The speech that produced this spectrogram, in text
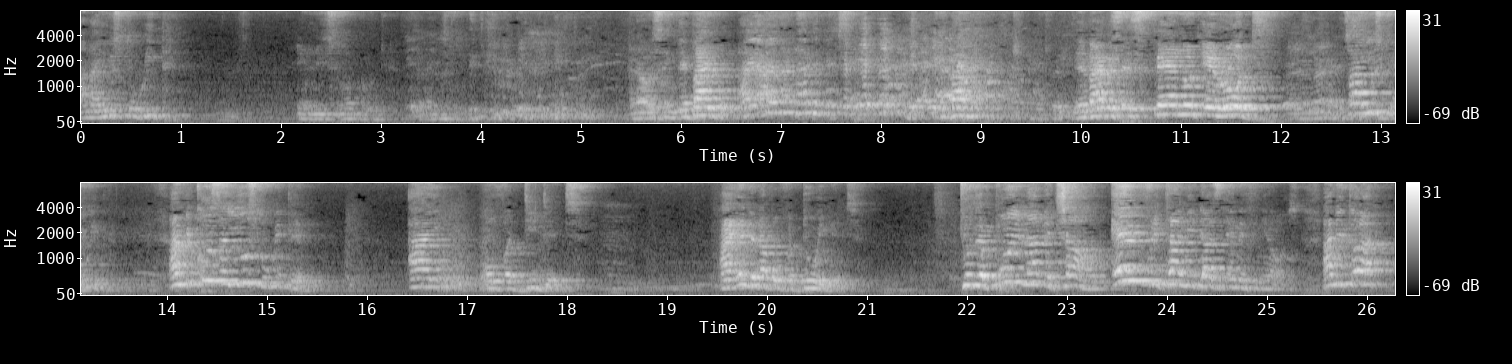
and I used to weep. And it's not good. And I was saying, the Bible. I, I don't have it. The Bible. The Bible says, spare not a rod. So I used to weep. And because I used to weep him, I overdid it. I ended up overdoing it. To the point that the child, every time he does anything else, and he thought,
